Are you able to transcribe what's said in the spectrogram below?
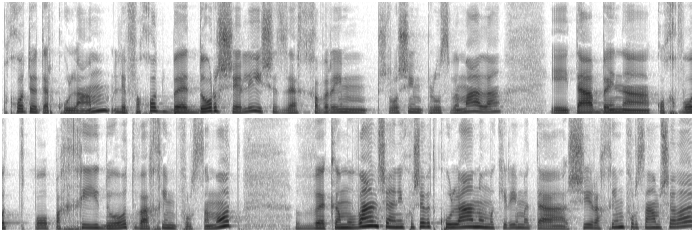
פחות או יותר כולם, לפחות בדור שלי, שזה חברים 30 פלוס ומעלה, היא הייתה בין הכוכבות פופ הכי ידועות והכי מפורסמות, וכמובן שאני חושבת כולנו מכירים את השיר הכי מפורסם שלה,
